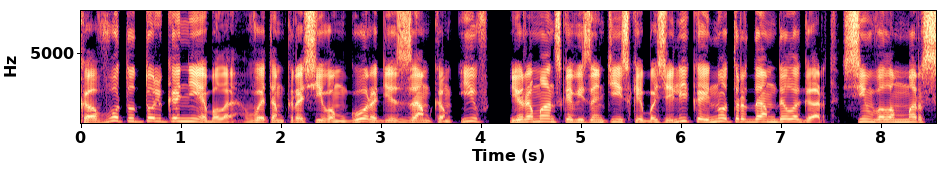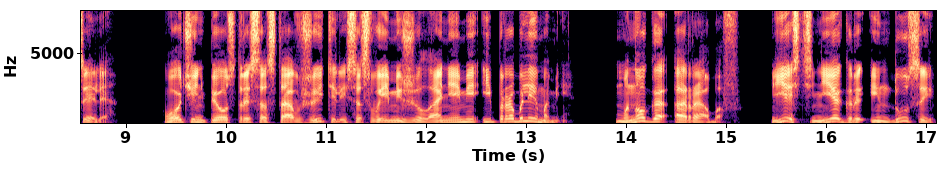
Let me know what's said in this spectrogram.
Кого тут только не было в этом красивом городе с замком Ив и романско-византийской базиликой Нотр-Дам-де-Лагард, символом Марселя. Очень пестрый состав жителей со своими желаниями и проблемами. Много арабов. Есть негры, индусы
